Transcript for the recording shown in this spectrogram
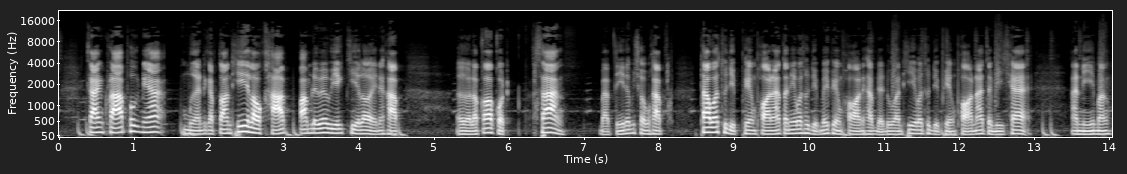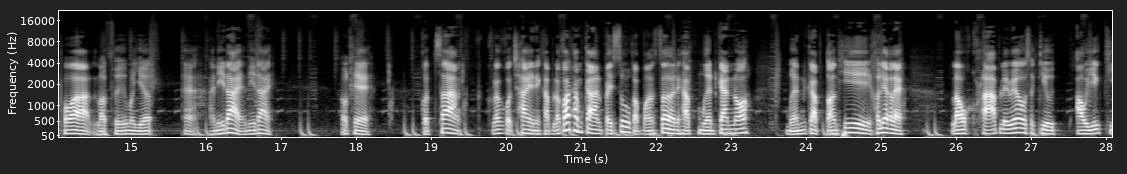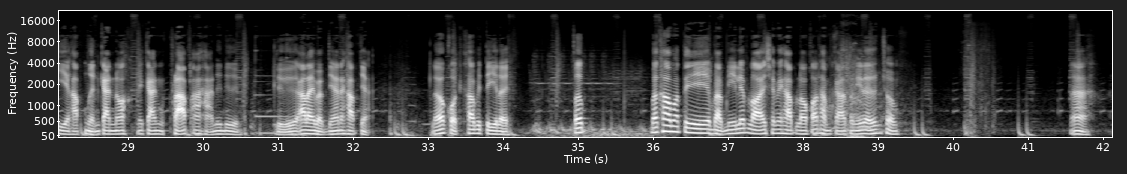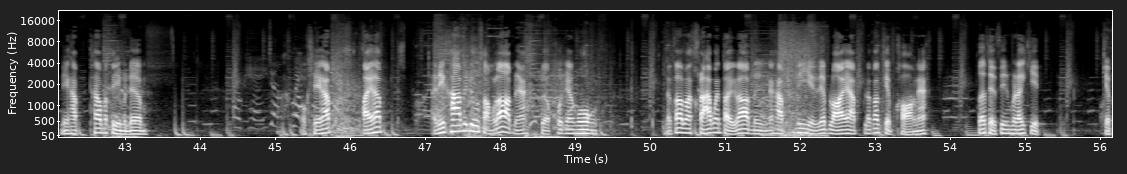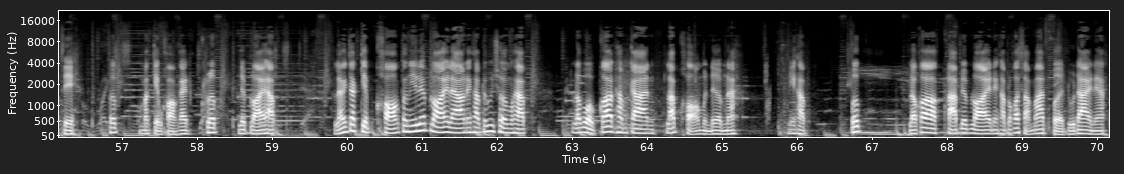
การคราฟพวกเนี้ยเหมือนกับตอนที่เราคราฟปั๊มเลเวล VXP เลยนะครับเออแล้วก็กดสร้าง แบบนี้ท่านผู้ชมครับ ถ้าวัตถุดิบเพียงพอนะ ตอนนี้วัตถุดิบไม่เพียงพอนะครับ เดี๋ยวดูอันที่วัตถุดิบเพียงพอ น่าจะมีแค่อันนี้มั้ง เพราะว่าเราซื้อมาเยอะ อะ อันนี้ได้ อันนี้ได้ โอเค กดสร้าง แล้วกกดใช่นะครับ แล้วก็ทำการไปสู้กับมอนสเตอร์นะครับ เหมือนกันเนาะ เหมือนกับตอนที่เขาเรียกอะไร เราคราฟเลเวลสกิลเอา EXP อะครับ เหมือนกันเนาะ ในการคราฟอาหารอื่นๆ หรืออะไรแบบนี้นะครับ เนี่ย แล้วก็กดเข้าไปตีเลยปึ๊บ มื่อเข้ามาตีแบบนี้เรียบร้อยใช่ไหมครับ เราก็ทำการตรงนี้เลยท่านผู้ชม อ่า นี่ครับ เข้ามาตีเหมือนเดิม โอเคครับ ไปครับ อันนี้คราฟไปดู 2 รอบนะ เผื่อคนยังงง แล้วก็มาคราฟกันต่ออีกรอบหนึ่งนะครับ นี่เรียบร้อยครับ แล้วก็เก็บของนะ เพื่อเสร็จสิ้นภารกิจ เก็บสิปึ๊บ มาเก็บของกันครบเรียบร้อยครับ หลังจากเก็บของตรงนี้เรียบร้อยแล้วนะครับท่านผู้ชมครับ ระบบก็ทำการรับของเหมือนเดิมนะ นี่ครับปุ๊บแล้วก็คราฟเรียบร้อยนะครับ แล้วก็สามารถเปิดดูได้นะ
